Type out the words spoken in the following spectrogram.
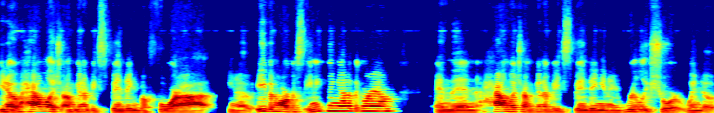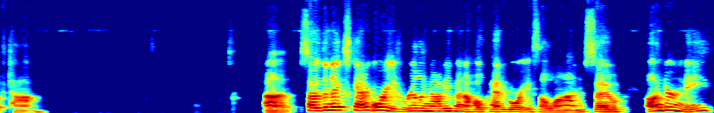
you know, how much I'm going to be spending before I, you know, even harvest anything out of the ground. And then how much I'm going to be spending in a really short window of time. Uh, so the next category is really not even a whole category, it's a line. So underneath,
